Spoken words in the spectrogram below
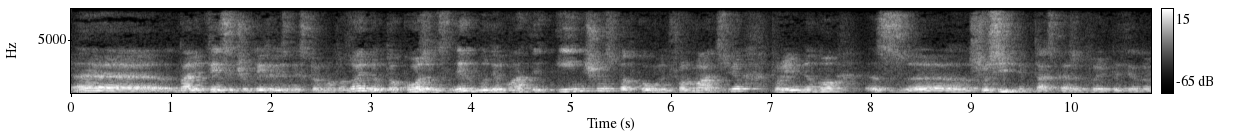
е, навіть тисячу тих різних сперматозоїдів, то кожен з них буде мати іншу спадкову інформацію порівняно з е, сусіднім, так скажемо, тою клітиною.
